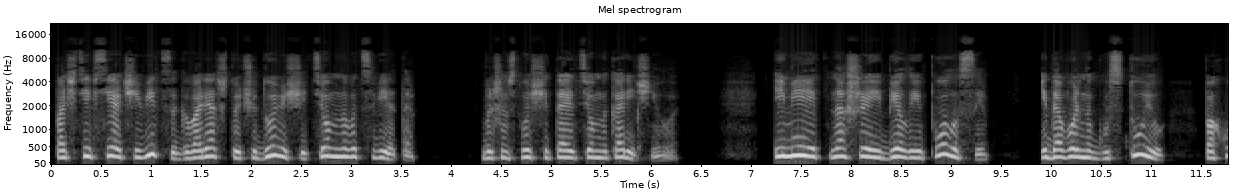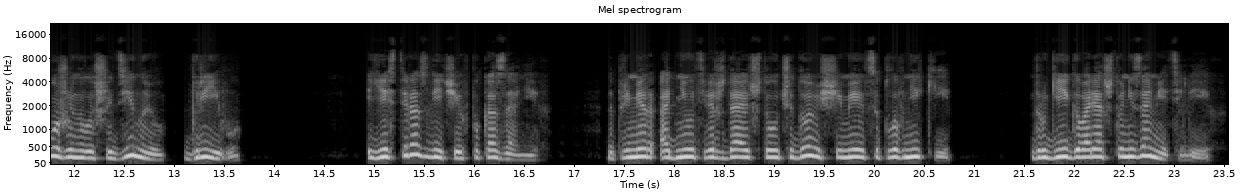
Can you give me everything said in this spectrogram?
Почти все очевидцы говорят, что чудовище темного цвета, большинство считает темно-коричневого, имеет на шее белые полосы и довольно густую, похожую на лошадиную, гриву. Есть и различия в показаниях. Например, одни утверждают, что у чудовища имеются плавники, другие говорят, что не заметили их.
